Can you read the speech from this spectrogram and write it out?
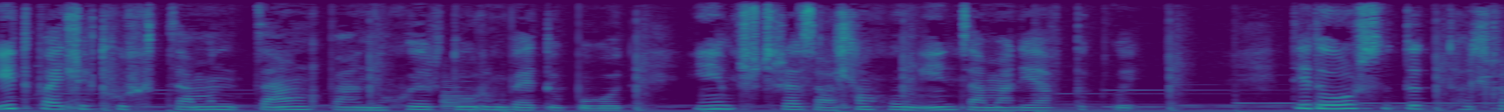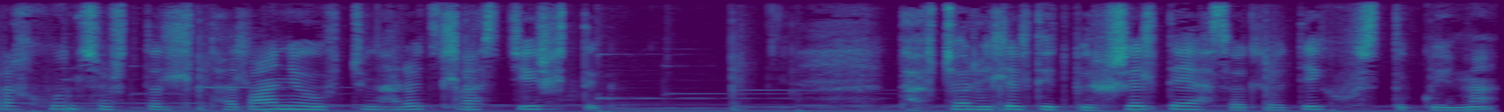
Эд баялагт хүрэх зам нь занг ба нүхээр дүүрэн байдаг бөгөөд ийм ч учраас олон хүн энэ замаар явдаггүй. Тэд өөрсдөд тулгарх хүн суртал, толгойн өвчин хариуцлагаас жирхдэг. Тавчаар хэлвэл тэд бэрхшээлтэй асуудлуудыг хүсдэггүй юм аа.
